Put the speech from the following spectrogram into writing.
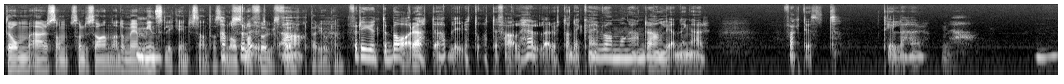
de är som, som du sa Anna, de är mm. minst lika intressanta som Absolut. de som har fullföljt ja. perioden. För det är ju inte bara att det har blivit återfall heller, utan det kan ju vara många andra anledningar faktiskt till det här. Mm.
